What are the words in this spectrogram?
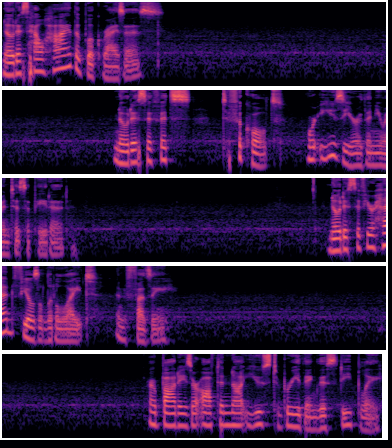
Notice how high the book rises. Notice if it's difficult or easier than you anticipated. Notice if your head feels a little light and fuzzy. Our bodies are often not used to breathing this deeply.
